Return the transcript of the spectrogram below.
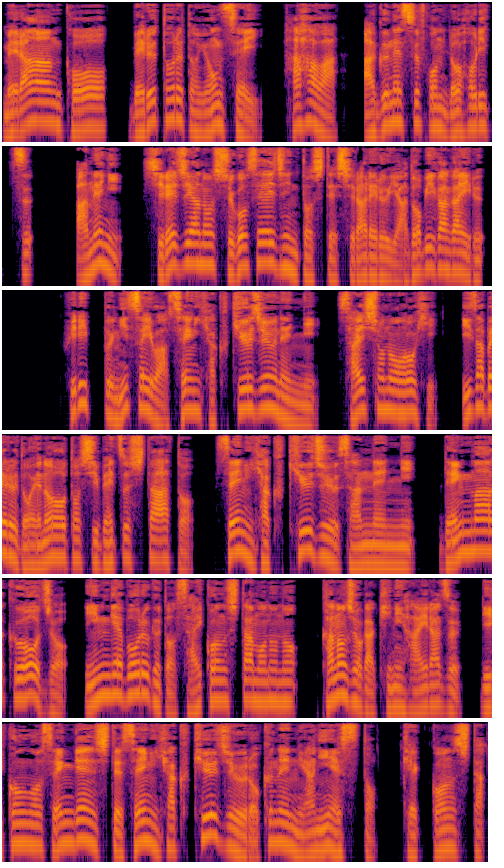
メラーン公、ベルトルト4世、母は、アグネス・フォン・ロホリッツ。姉に、シレジアの守護聖人として知られるヤドビガがいる。フィリップ2世は1190年に、最初の王妃、イザベル・ドエノーと死別した後、1193年に、デンマーク王女、インゲボルグと再婚したものの、彼女が気に入らず、離婚を宣言して1196年にアニエスと結婚した。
